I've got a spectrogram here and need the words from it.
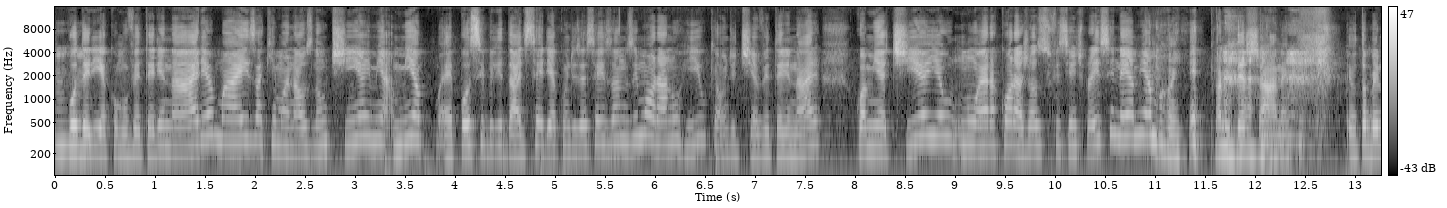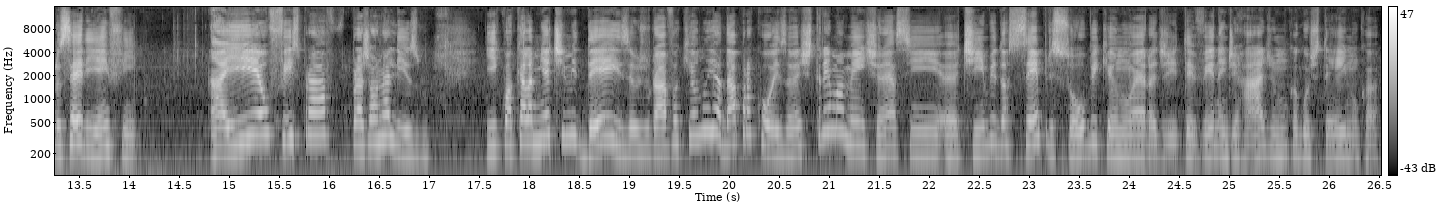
Uhum. Poderia como veterinária, mas aqui em Manaus não tinha e minha, minha eh, possibilidade seria com 16 anos ir morar no Rio, que é onde tinha veterinária, com a minha tia e eu não era corajosa o suficiente para isso e nem a minha mãe para me deixar, né? Eu também não seria, enfim. Aí eu fiz para jornalismo. E com aquela minha timidez, eu jurava que eu não ia dar para coisa. Eu era extremamente, né, assim, eh, tímida. Sempre soube que eu não era de TV nem de rádio. Nunca gostei, nunca,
